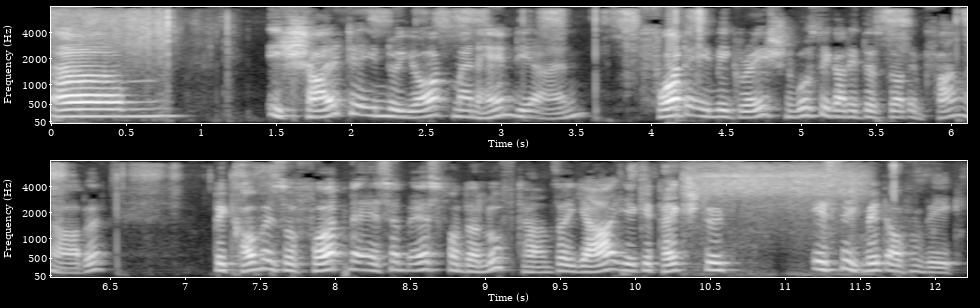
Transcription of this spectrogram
Ähm, ich schalte in New York mein Handy ein, vor der Immigration, wusste gar nicht, dass ich dort Empfang habe bekomme sofort eine SMS von der Lufthansa, ja, Ihr Gepäckstück ist nicht mit auf dem Weg.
